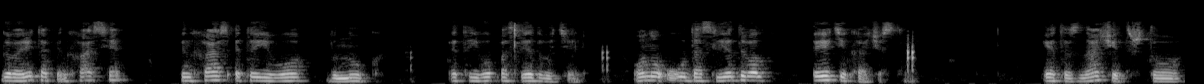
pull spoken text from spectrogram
говорит о Пинхасе. Пинхас – это его внук, это его последователь. Он удоследовал эти качества. Это значит, что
